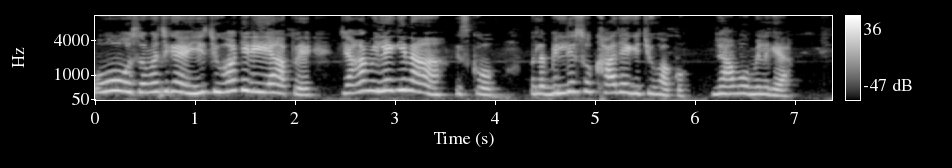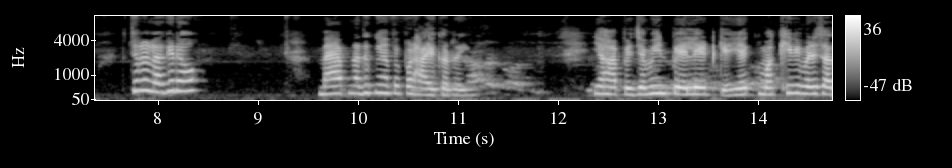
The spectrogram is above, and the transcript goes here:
ओ, समझ गए, ये चूहा के लिए यहाँ पे। जहाँ मिलेगी ना इसको मतलब बिल्ली इसको खा जाएगी चूहा को, जहाँ वो मिल गया। तो चलो, लगे रहो। मैं अपना देखो, यहाँ पे पढ़ाई कर रही हूँ। यहाँ पे ज़मीन पे लेट के एक मक्खी भी मेरे साथ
